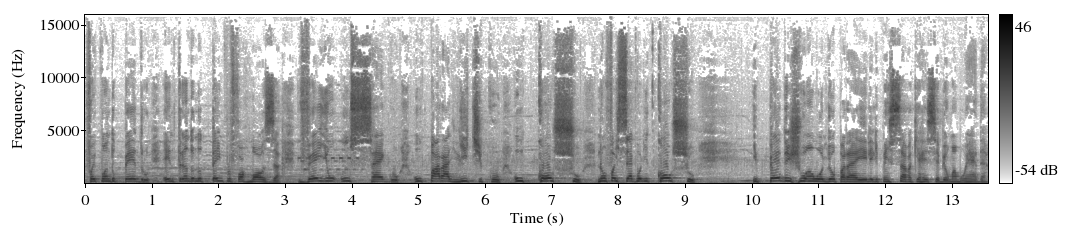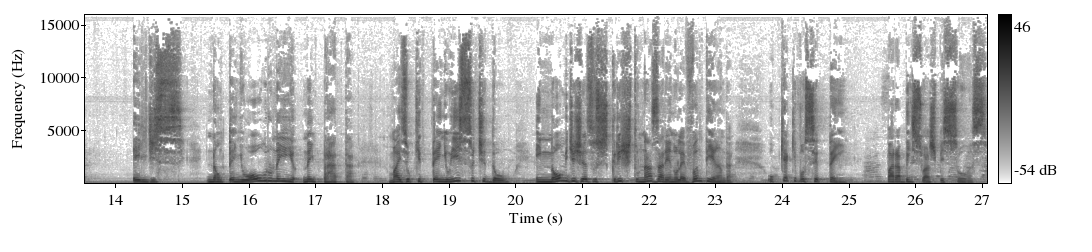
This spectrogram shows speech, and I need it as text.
Foi quando Pedro, entrando no templo Formosa, veio um cego, um paralítico, um coxo, não foi cego, ele coxo. E Pedro e João olhou para ele, ele pensava que ia receber uma moeda. Ele disse: Não tenho ouro nem, nem prata, mas o que tenho, isso te dou. Em nome de Jesus Cristo Nazareno, levante e anda. O que é que você tem para abençoar as pessoas?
